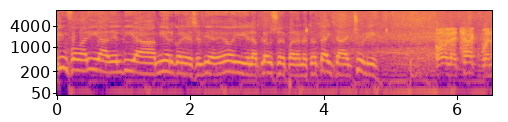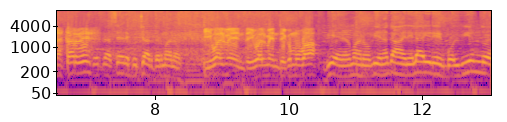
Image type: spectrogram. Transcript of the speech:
Info María del día miércoles, el día de hoy. El aplauso es para nuestro Taita, el Chuli. Hola Chuck, buenas tardes. Qué placer escucharte, hermano. Igualmente, igualmente, ¿cómo va? Bien, hermano, bien. Acá en el aire, volviendo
